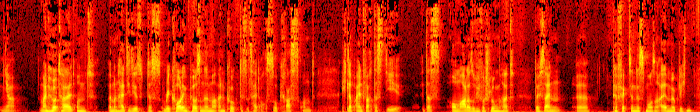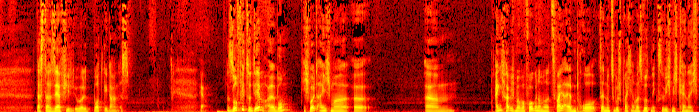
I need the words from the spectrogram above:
ja, man hört halt und wenn man halt die, das Recording Personal mal anguckt, das ist halt auch so krass und ich glaube einfach, dass die, dass Omada so viel verschlungen hat durch seinen äh, Perfektionismus und allem möglichen, dass da sehr viel über Bord gegangen ist. Ja, so viel zu dem Album. Ich wollte eigentlich mal, äh, ähm, eigentlich habe ich mir mal vorgenommen, zwei Alben pro Sendung zu besprechen, aber es wird nichts, so wie ich mich kenne. Ich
